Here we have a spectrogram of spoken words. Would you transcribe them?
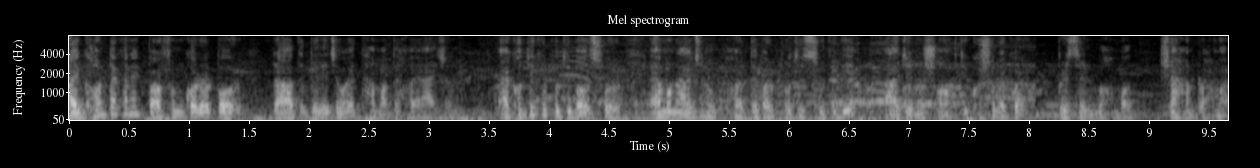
প্রায় ঘন্টাখানেক পারফর্ম করার পর রাত বেড়ে যাওয়ায় থামাতে হয় আয়োজন। এখন থেকে প্রতি বছর এমন আয়োজন উপহার দেবার প্রতিশ্রুতি দিয়ে আয়োজনের সমাপ্তি ঘোষণা করেন প্রেসিডেন্ট মোহাম্মদ শাহান রহমান।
